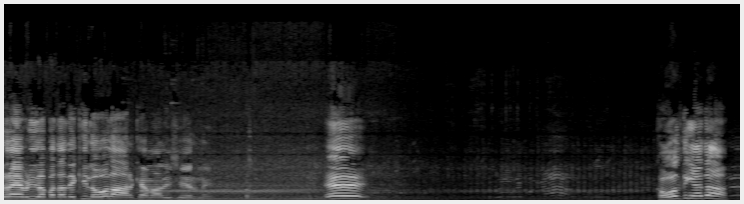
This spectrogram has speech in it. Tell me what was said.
ਡਰਾਈਵਰੀ ਦਾ ਪਤਾ ਦੇਖੀ, ਲੋ ਲਾ ਰੱਖਿਆ ਮਾਂ ਦੇ ਸ਼ੇਰ ਨੇ। ਏ! ਖੋਲਤੀਆਂ ਤਾਂ।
